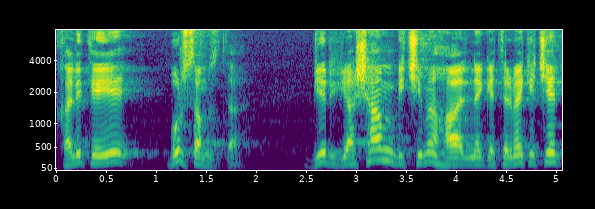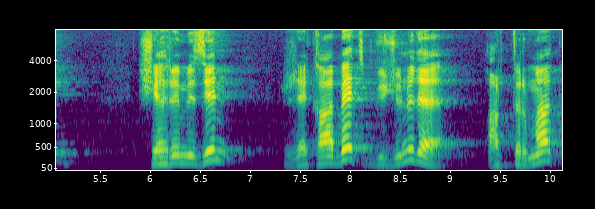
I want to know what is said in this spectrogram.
kaliteyi Bursa'mızda bir yaşam biçimi haline getirmek için şehrimizin rekabet gücünü de arttırmak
